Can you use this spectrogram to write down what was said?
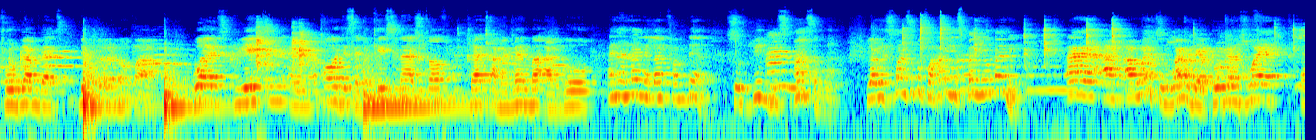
program that they do a lot of uh, words creation and all this educational stuff that I'm a member, I go, and I learn a lot from them. So being responsible. You are responsible for how you spend your money. I, I, I went to one of their programs where uh,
